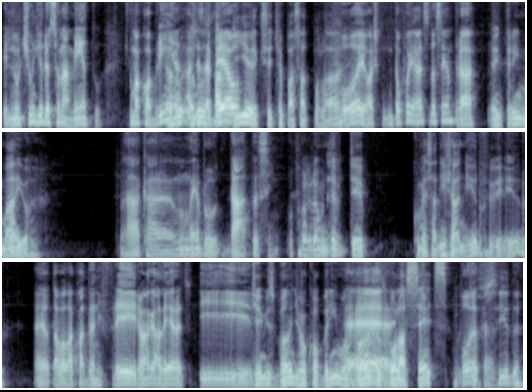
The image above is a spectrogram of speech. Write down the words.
Ele não tinha um direcionamento. Tinha uma Eu cobrinha, não, a eu não Jezebel. sabia que você tinha passado por lá. Foi, eu acho que então foi antes de você entrar. Eu entrei em maio. Ah, cara, eu não lembro data, assim. O programa deve ter começado em janeiro, fevereiro. É, eu tava lá com a Dani Freire, uma galera, e... James Band, uma cobrinha, uma É, banda, golacetes, pô, cara. torcida.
